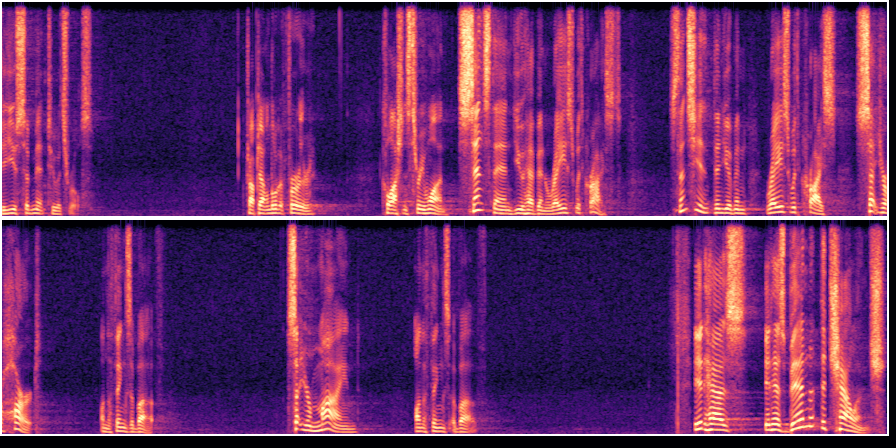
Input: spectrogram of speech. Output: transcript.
do you submit to its rules? Drop down a little bit further. Colossians 3:1. Since then you have been raised with Christ. Since you, then you have been raised with Christ, set your heart on the things above. Set your mind on the things above. It has, it has been the challenge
